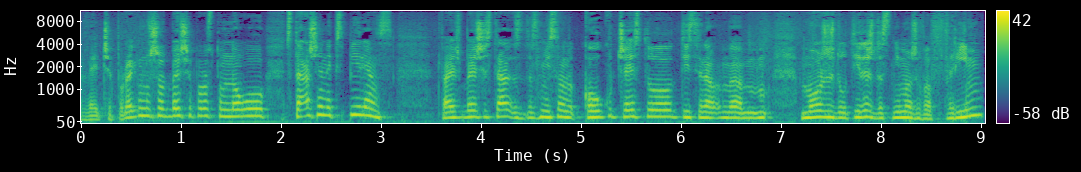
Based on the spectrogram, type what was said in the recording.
вече проект, защото беше просто много страшен експириенс. Това беше- да смисъл колко често ти се можеш да отидеш да снимаш в Рим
